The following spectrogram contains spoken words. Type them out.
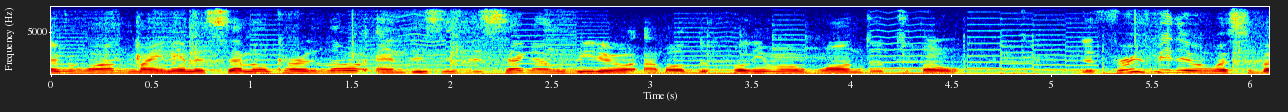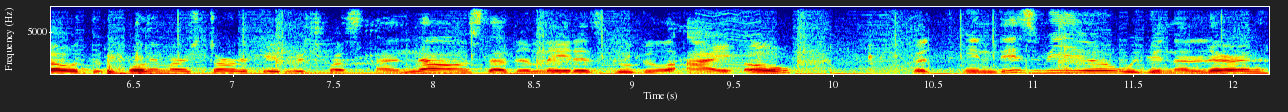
everyone, my name is Samuel Cardillo and this is the second video about the Polymer 1.0. The first video was about the Polymer Starter Kit which was announced at the latest Google I/O But in this video we're gonna learn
